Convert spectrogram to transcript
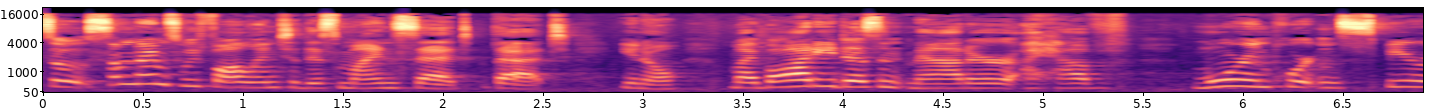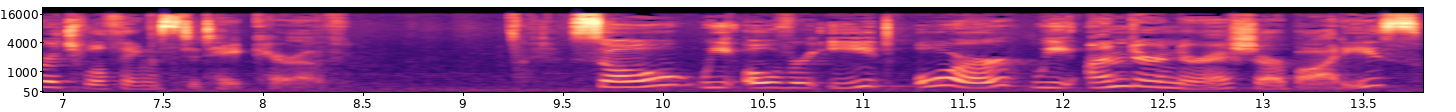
So sometimes we fall into this mindset that, you know, my body doesn't matter, I have more important spiritual things to take care of. So we overeat or we undernourish our bodies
